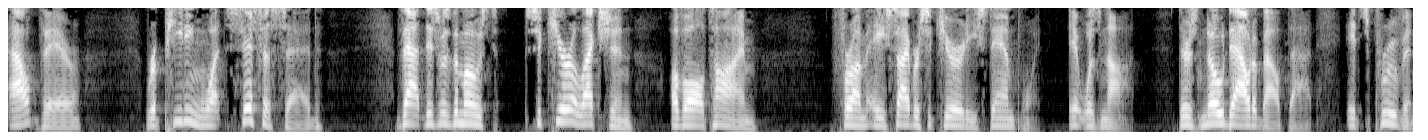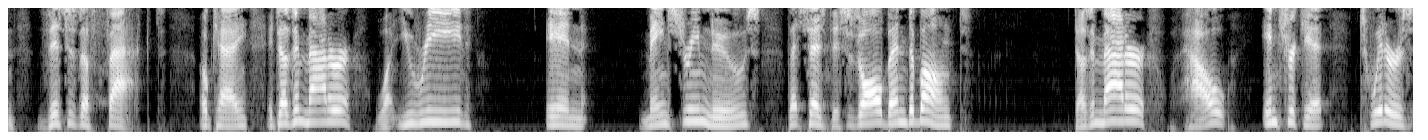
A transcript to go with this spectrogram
out there repeating what CISA said that this was the most secure election of all time from a cybersecurity standpoint. It was not. There's no doubt about that. It's proven. This is a fact. Okay. It doesn't matter what you read in mainstream news that says this has all been debunked. Doesn't matter how intricate Twitter's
